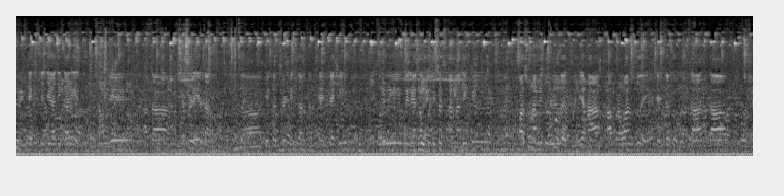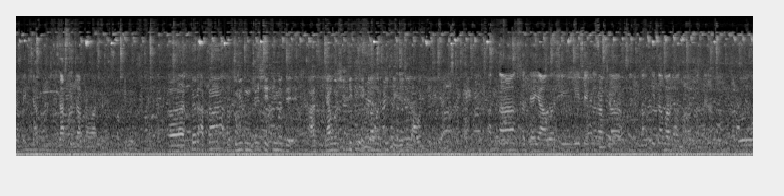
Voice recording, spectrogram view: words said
मेंटेक्सचे जे अधिकारी आहेत जे आता आमच्याकडे येतात जे कन्सल्टिंग करतात. त्यांच्याशी पूर्वी वेगळ्या कंपनीत असताना देखील पासून आम्ही जोडलेलो आहेत. म्हणजे हा हा प्रवास जो आहे त्यांच्यासोबतचा आज दहा वर्षापेक्षा जास्तीचा प्रवास आहे. तर आता तुम्ही तुमच्या शेतीमध्ये आज या वर्षी किती एकरावरती केळीची लावण केलेली आहे? आता सध्या यावर्षी वीस एकर आपला नवतीचा भाग बनतो. जो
